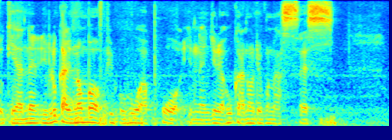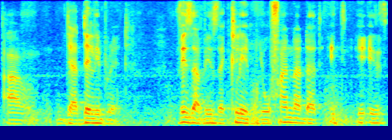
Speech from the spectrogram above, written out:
Okay, and then you look at the number of people who are poor in Nigeria who cannot even access um, their daily bread. Vis-a-vis -vis the claim, you will find out that it, it is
